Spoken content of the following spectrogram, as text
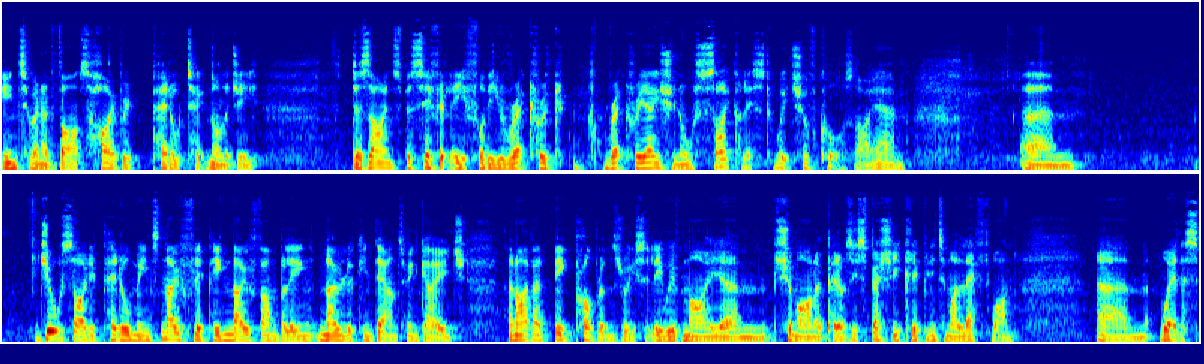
into an advanced hybrid pedal technology designed specifically for the recre recreational cyclist, which of course I am. Um, Dual-sided pedal means no flipping, no fumbling, no looking down to engage. And I've had big problems recently with my um, Shimano pedals, especially clipping into my left one um, where the,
